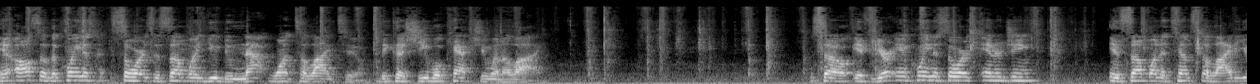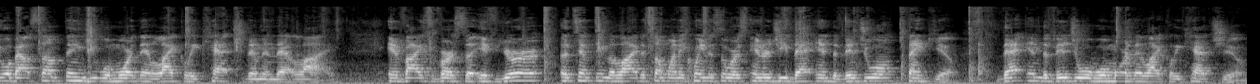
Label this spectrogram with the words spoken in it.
And also, the Queen of Swords is someone you do not want to lie to because she will catch you in a lie. So, if you're in Queen of Swords energy and someone attempts to lie to you about something, you will more than likely catch them in that lie. And vice versa. If you're attempting to lie to someone in Queen of Swords energy, that individual, thank you, that individual will more than likely catch you.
